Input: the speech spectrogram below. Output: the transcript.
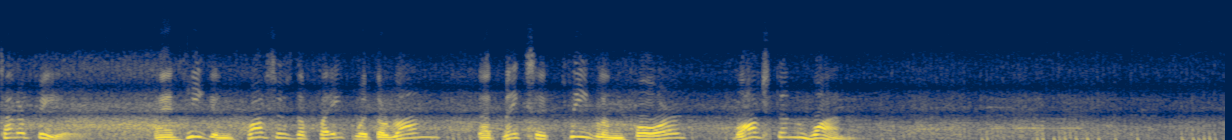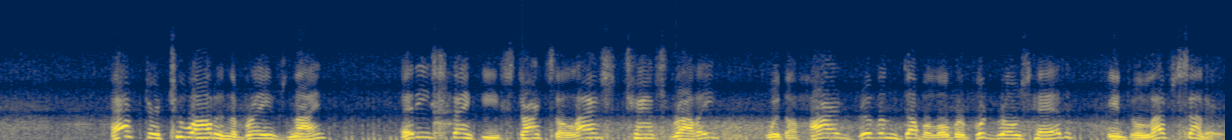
center field. And Hegan crosses the plate with the run that makes it Cleveland 4, Boston 1. After two out in the Braves' ninth, Eddie Stanky starts a last chance rally with a hard-driven double over Boudreau's head into left center.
